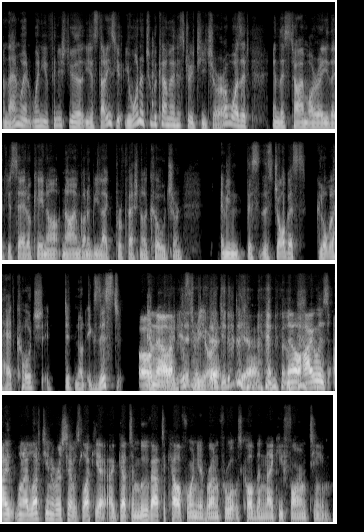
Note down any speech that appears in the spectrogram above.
and then when, when you finished your, your studies you, you wanted to become a history teacher or was it in this time already that you said okay now now i'm going to be like professional coach or i mean this this job as global head coach it did not exist Oh no, history, or did it? Yeah. no, I was. I when I left university, I was lucky. I, I, got to move out to California and run for what was called the Nike Farm Team,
